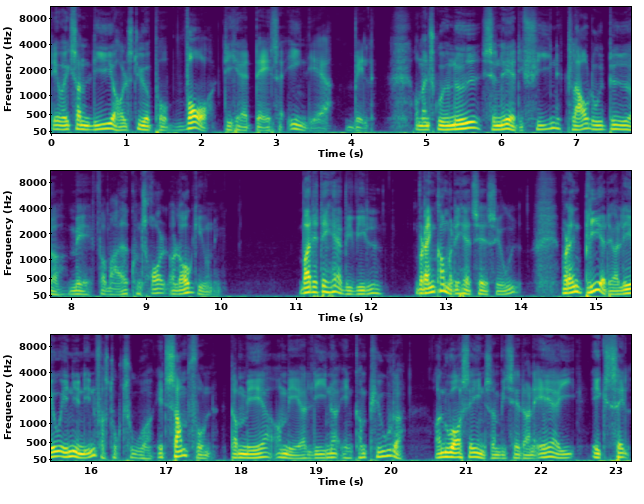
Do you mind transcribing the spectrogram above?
Det er jo ikke sådan lige at holde styr på, hvor de her data egentlig er, vel. Og man skulle jo nøde genere de fine cloud-udbydere med for meget kontrol og lovgivning. Var det det her, vi ville? Hvordan kommer det her til at se ud? Hvordan bliver det at leve inde i en infrastruktur, et samfund, der mere og mere ligner en computer, og nu også en, som vi sætter en ære i, ikke selv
